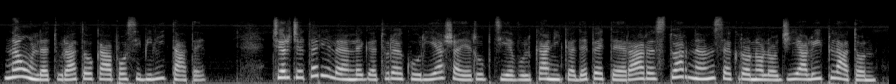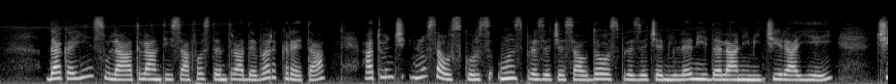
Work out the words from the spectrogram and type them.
n-au înlăturat-o ca posibilitate. Cercetările în legătură cu uriașa erupție vulcanică de pe Terra răstoarnă însă cronologia lui Platon. Dacă insula Atlantis a fost într-adevăr Creta, atunci nu s-au scurs 11 sau 12 milenii de la nimicirea ei, ci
